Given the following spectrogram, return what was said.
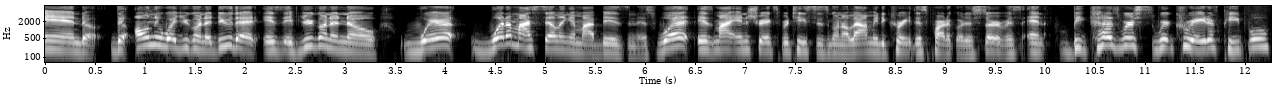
And the only way you're going to do that is if you're going to know where what am I selling in my business? What is my industry expertise is going to allow me to create this product or this service? And because we're we're creative people,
